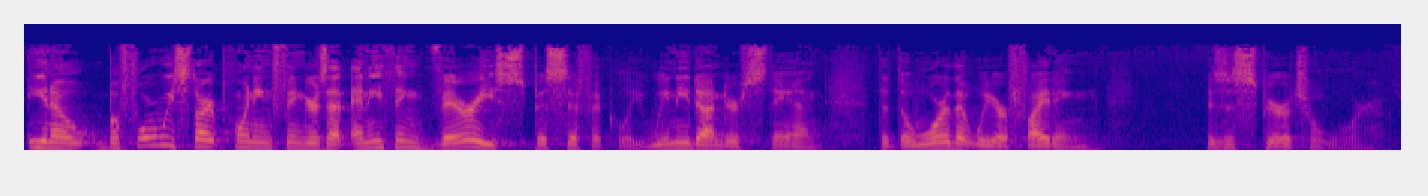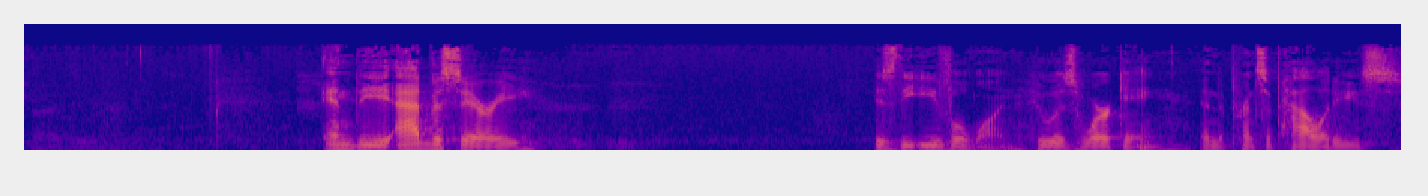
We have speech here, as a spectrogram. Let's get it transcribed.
you know, before we start pointing fingers at anything very specifically, we need to understand that the war that we are fighting is a spiritual war. And the adversary is the evil one who is working in the principalities,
